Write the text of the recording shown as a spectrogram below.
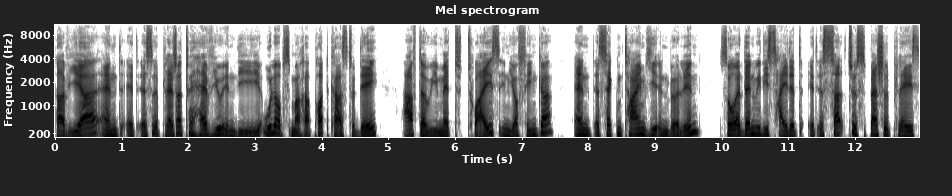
Javier. And it is a pleasure to have you in the Urlaubsmacher podcast today after we met twice in your finca and a second time here in Berlin. So and then we decided it is such a special place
